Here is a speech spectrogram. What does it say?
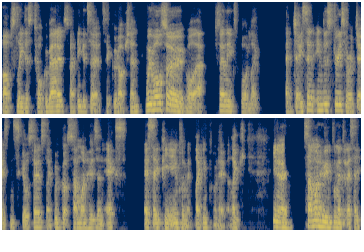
ops leaders talk about it. So I think it's a it's a good option. We've also, well, I've certainly explored like adjacent industries or adjacent skill sets. Like we've got someone who's an ex SAP implement, like implementator, like, you know, someone who implemented SAP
